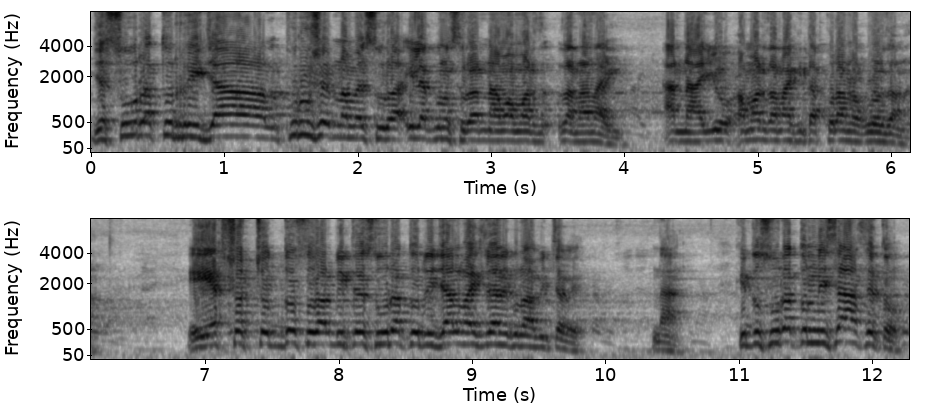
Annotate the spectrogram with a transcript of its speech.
যে সুরাতুর রিজাল, পুরুষের নামে সুরা, ইলা কোন সুরার নাম আমার জানা নাই। আর নাইও, আমার জানা কিতাব কোরআন হকলো জানা। এই একশো চোদ্দ সুরার ভিতরে সুরাতুর রিজাল পাইছিলেন কোনো আবির চাবে না। কিন্তু সুরাতুর নিসা আছে তো।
